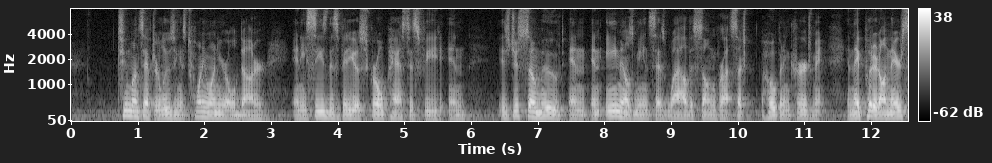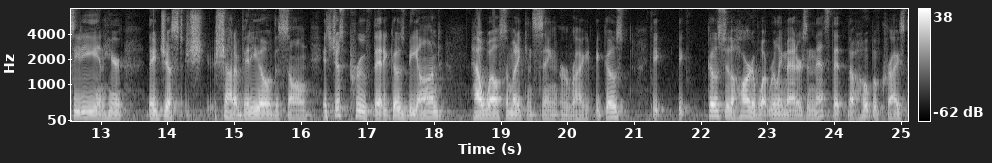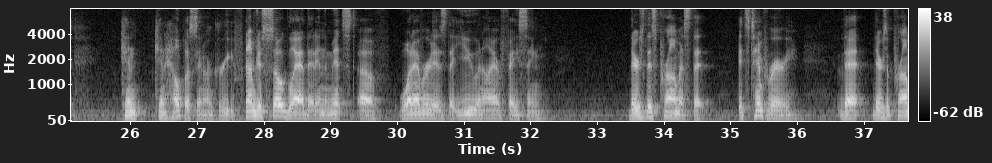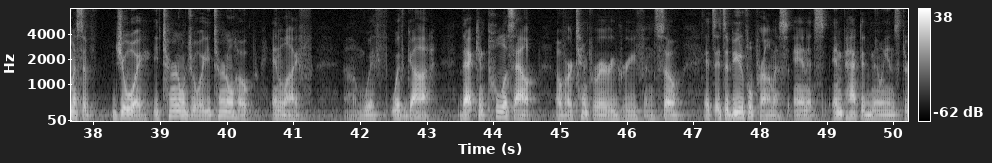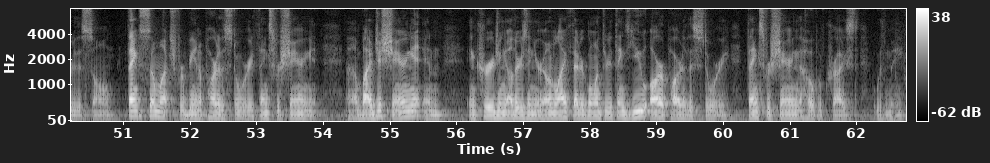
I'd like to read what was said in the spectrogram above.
two months after losing his 21 year old daughter, and he sees this video scroll past his feed and is just so moved and, and emails me and says, Wow, this song brought such hope and encouragement. And they put it on their CD, and here they just sh- shot a video of the song. It's just proof that it goes beyond how well somebody can sing or write. It goes, it, it goes to the heart of what really matters, and that's that the hope of Christ can, can help us in our grief. And I'm just so glad that in the midst of whatever it is that you and I are facing, there's this promise that it's temporary, that there's a promise of joy, eternal joy, eternal hope in life um, with, with God that can pull us out of our temporary grief. And so it's, it's a beautiful promise, and it's impacted millions through this song. Thanks so much for being a part of the story. Thanks for sharing it. Uh, by just sharing it and encouraging others in your own life that are going through things, you are a part of this story. Thanks for sharing the hope of Christ with me.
